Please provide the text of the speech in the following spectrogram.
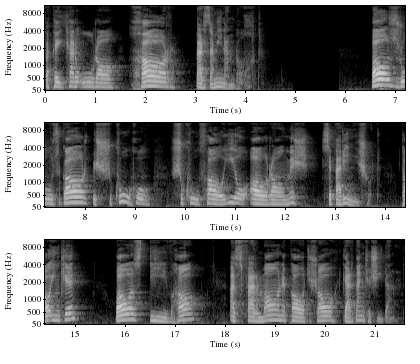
و پیکر او را خار بر زمین انداخت. باز روزگار به شکوه و شکوفایی و آرامش سپری می‌شد. تا اینکه باز دیوها از فرمان پادشاه گردن کشیدند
